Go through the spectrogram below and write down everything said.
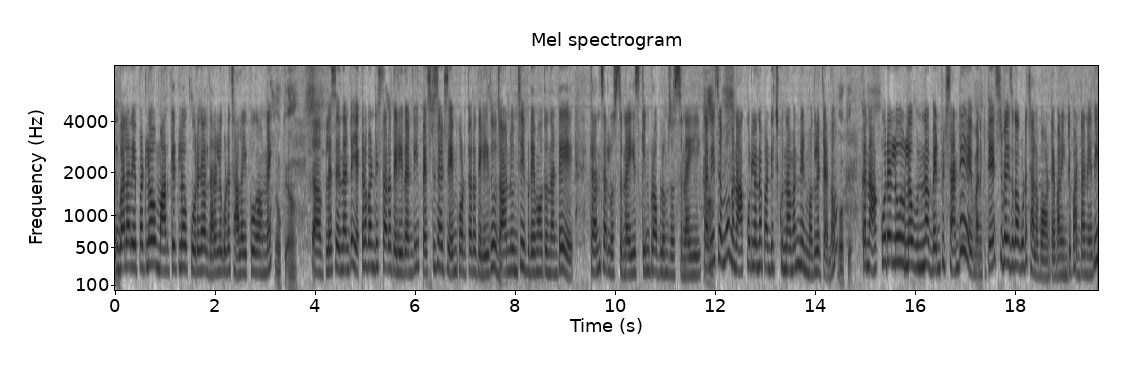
ఇవాళ రేపట్లో మార్కెట్లో కూరగాయల ధరలు కూడా చాలా ఎక్కువగా ఉన్నాయి. ఓకే ప్లస్ ఏంటంటే ఎక్కడ పండిస్తారో తెలియదండి. పెస్టిసైడ్స్ ఏం కొడతారో తెలియదు దాని నుంచి ఇప్పుడు ఏమవుతుందంటే క్యాన్సర్లు వస్తున్నాయి స్కిన్ ప్రాబ్లమ్స్ వస్తున్నాయి. కనీసము మన ఆకుకూరలైనా పండించుకుందామని నేను మొదలెట్టాను. కానీ ఆకుకూరలలో ఉన్న బెనిఫిట్స్ అంటే మనకి టేస్ట్ వైజ్గా కూడా చాలా బాగుంటాయి. మన ఇంటి పంట అనేది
